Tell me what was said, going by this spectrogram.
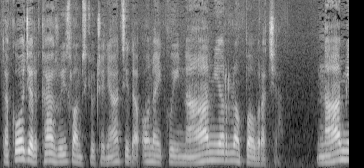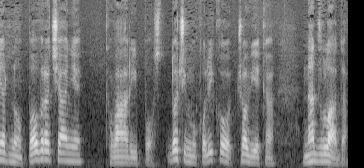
Također kažu islamski učenjaci da onaj koji namjerno povraća, namjerno povraćanje kvari post. Doći mu koliko čovjeka nadvlada,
